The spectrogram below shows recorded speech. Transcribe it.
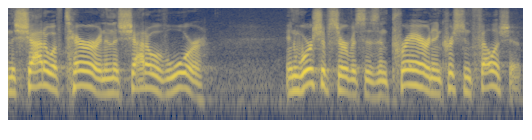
in the shadow of terror and in the shadow of war, in worship services, in prayer, and in Christian fellowship.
